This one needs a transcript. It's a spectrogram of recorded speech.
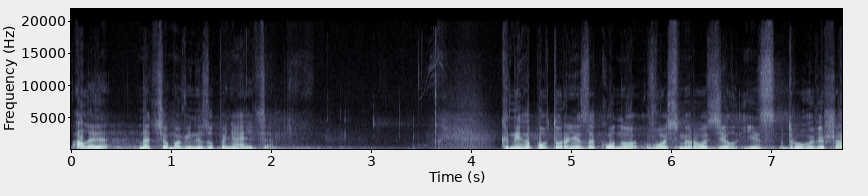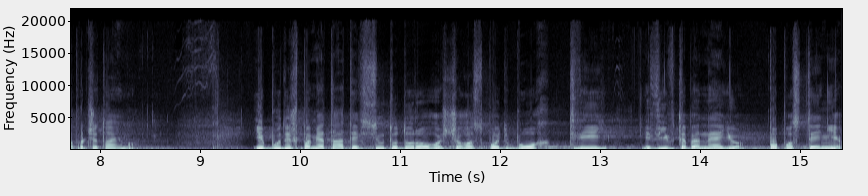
Але на цьому він не зупиняється. Книга повторення закону, восьмий розділ із другого вірша прочитаємо. І будеш пам'ятати всю ту дорогу, що Господь Бог твій вів тебе нею по пустині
